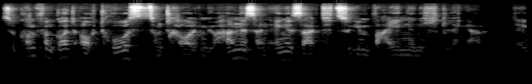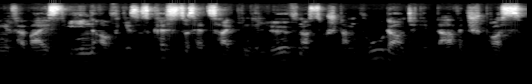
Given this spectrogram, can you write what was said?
So kommt von Gott auch Trost zum traurigen Johannes. Ein Engel sagt zu ihm, weine nicht länger. Der Engel verweist ihn auf Jesus Christus. Er zeigt ihm den Löwen aus dem Stamm Juda und den Davidspross,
